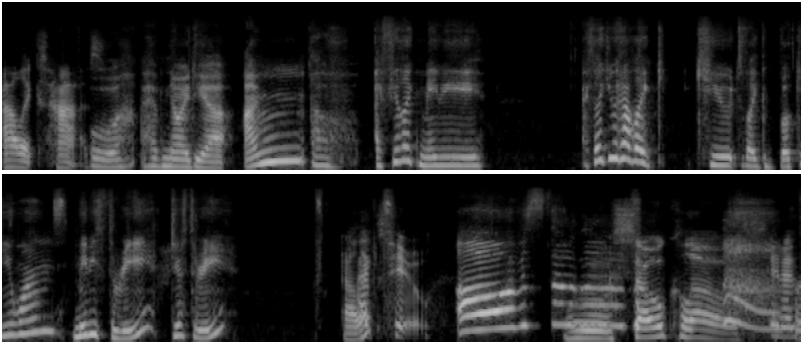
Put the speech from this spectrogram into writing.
Alex has? Oh, I have no idea. I'm oh, I feel like maybe I feel like you would have like cute like booky ones. Maybe 3? Do you have 3? I have Alex? two. Oh, it was so Ooh, close. so close. It is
